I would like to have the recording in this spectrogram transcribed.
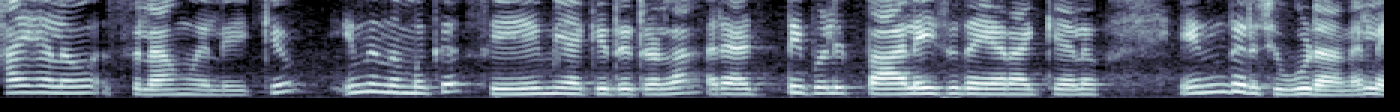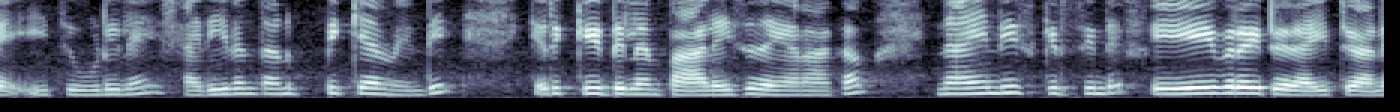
ഹായ് ഹലോ അസ്സാം വലൈക്കും ഇന്ന് നമുക്ക് സേമിയാക്കിയിട്ടിട്ടുള്ള ഒരു അടിപൊളി പാലൈസ് തയ്യാറാക്കിയാലോ? എന്തൊരു ചൂടാണല്ലേ? ഈ ചൂടിനെ ശരീരം തണുപ്പിക്കാൻ വേണ്ടി ഒരു കിടിലൻ പാലൈസ് തയ്യാറാക്കാം. നയന്റീസ് കിഡ്സിന്റെ ഫേവറേറ്റ് ഒരു ഐറ്റമാണ്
